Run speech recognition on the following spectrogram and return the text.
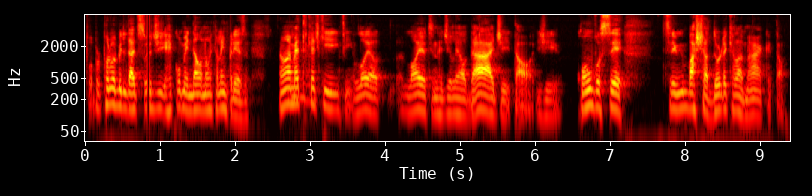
probabilidade sua de recomendar ou não aquela empresa. É uma uhum. métrica de que, enfim, loyal, loyalty, né, de lealdade e tal, de quão você seria o embaixador daquela marca e tal.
